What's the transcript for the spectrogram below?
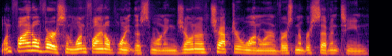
One final verse and one final point this morning Jonah chapter 1, we're in verse number 17.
